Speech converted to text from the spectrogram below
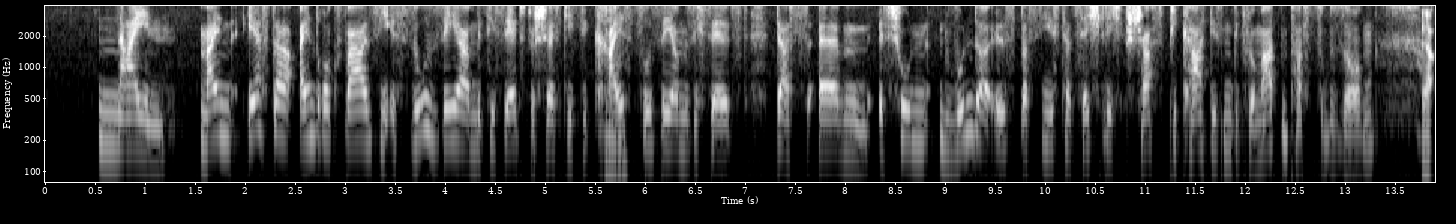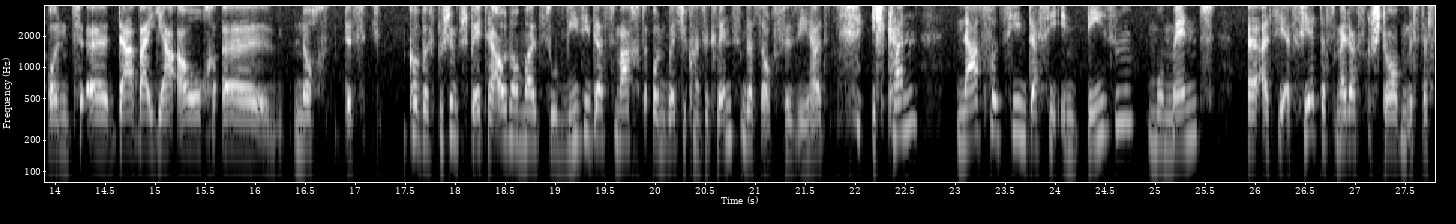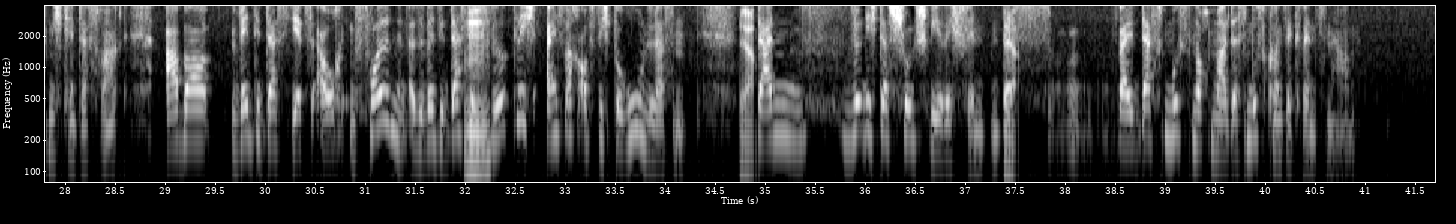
nein. Mein erster Eindruck war, sie ist so sehr mit sich selbst beschäftigt, sie kreist so sehr um sich selbst, dass ähm, es schon ein Wunder ist, dass sie es tatsächlich schafft, Picard diesen Diplomatenpass zu besorgen. Ja. Und äh, dabei ja auch äh, noch, das kommen wir bestimmt später auch noch mal zu, wie sie das macht und welche Konsequenzen das auch für sie hat. Ich kann nachvollziehen, dass sie in diesem Moment als sie erfährt, dass Maddox gestorben ist, das nicht hinterfragt. Aber wenn sie das jetzt auch im Folgenden, also wenn sie das jetzt wirklich einfach auf sich beruhen lassen, Ja. dann würde ich das schon schwierig finden. Das, Weil das muss nochmal, das muss Konsequenzen haben.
